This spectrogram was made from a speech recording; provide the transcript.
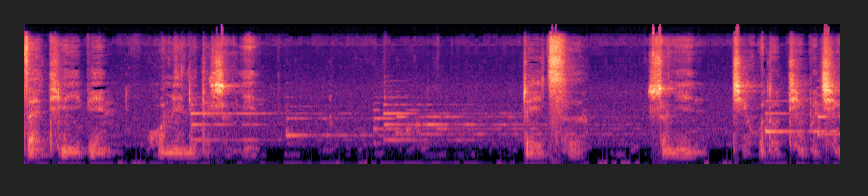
再听一遍画面里的声音，这一次声音几乎都听不清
